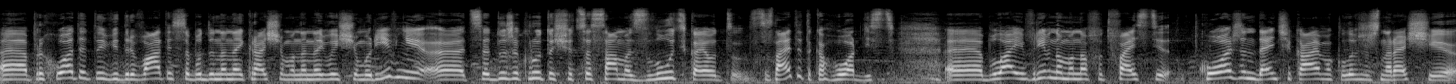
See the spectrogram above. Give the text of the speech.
е, приходити, відриватися буде на найкращому, на найвищому рівні. Е, це дуже круто, що це саме з Луцька. І От знаєте, така гордість. Е, була і в Рівному на фудфесті. Кожен день чекаємо, коли вже ж нарешті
